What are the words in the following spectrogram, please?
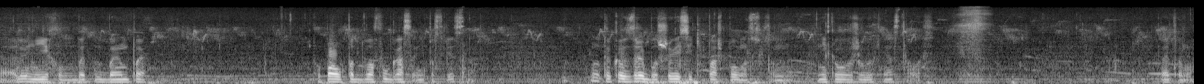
А Леня ехал в Б- БМП. Попал под два фугаса непосредственно. Ну, такой взрыв был, что весь экипаж полностью, там никого в живых не осталось. Поэтому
